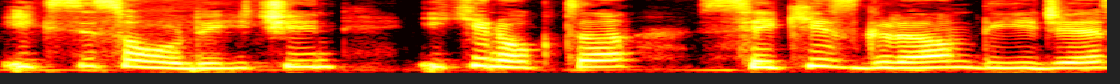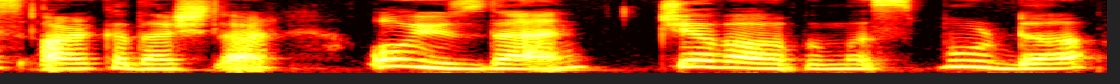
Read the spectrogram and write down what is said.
x'i sorduğu için 2.8 gram diyeceğiz arkadaşlar. O yüzden cevabımız burada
